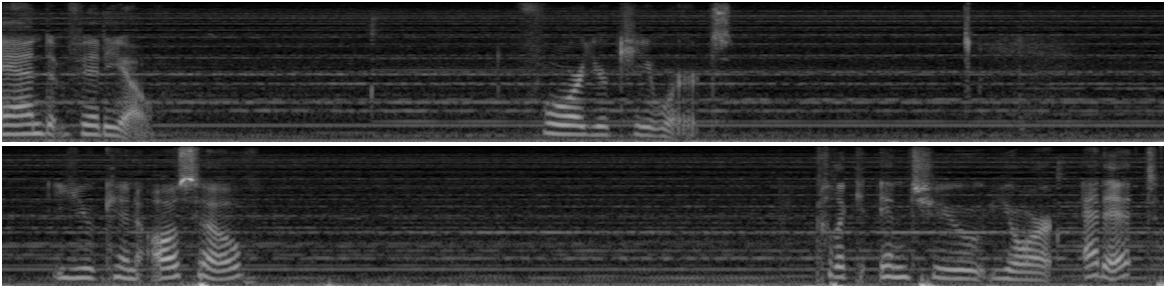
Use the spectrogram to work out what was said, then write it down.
and video for your keywords. You can also click into your edit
